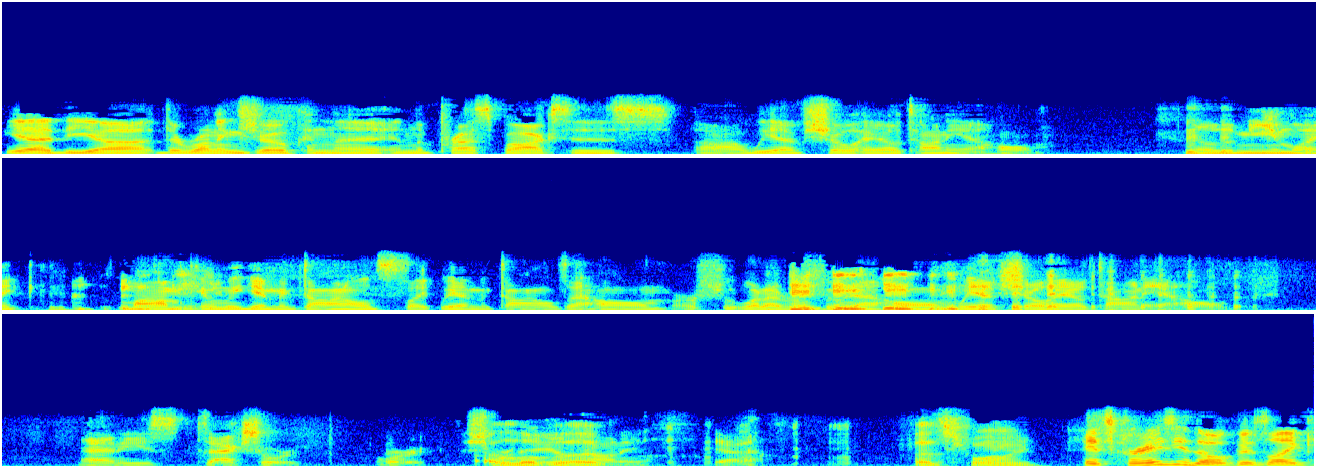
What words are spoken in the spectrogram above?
Yeah, the uh, the running joke in the in the press box is uh, we have Shohei Ohtani at home. You know the meme like, "Mom, can we get McDonald's?" Like we have McDonald's at home or food, whatever food at home. We have Shohei Ohtani at home, and he's Zach Short or I Shohei love that. Ohtani. Yeah, That's funny. it's crazy though because like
